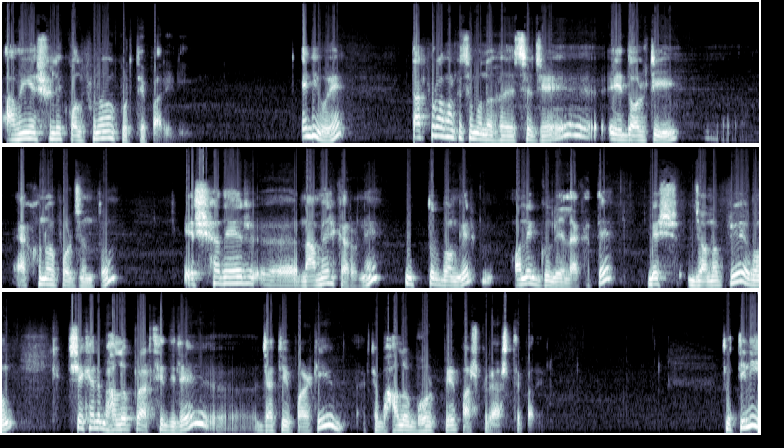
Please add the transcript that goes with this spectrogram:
আমি আসলে কল্পনাও করতে পারিনি। এনিওয়ে তারপর আমার কাছে মনে হয়েছে যে এই দলটি এখনও পর্যন্ত এরশাদের নামের কারণে উত্তরবঙ্গের অনেকগুলো এলাকাতে বেশ জনপ্রিয় এবং সেখানে ভালো প্রার্থী দিলে জাতীয় পার্টি একটা ভালো ভোট পেয়ে পাশ করে আসতে পারে। তো তিনি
